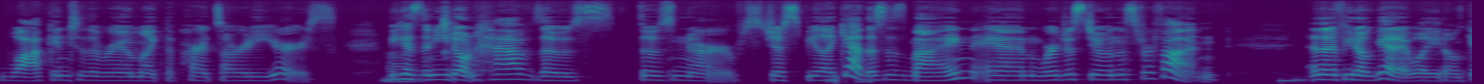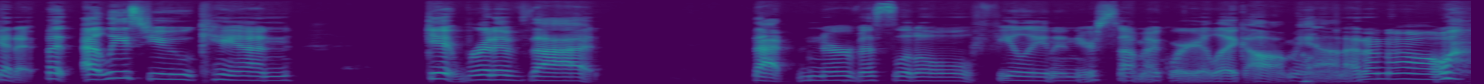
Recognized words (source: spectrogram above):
walk into the room like the part's already yours because then you don't have those those nerves just be like yeah this is mine and we're just doing this for fun mm-hmm. and then if you don't get it well you don't get it but at least you can get rid of that that nervous little feeling in your stomach where you're like oh man i don't know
